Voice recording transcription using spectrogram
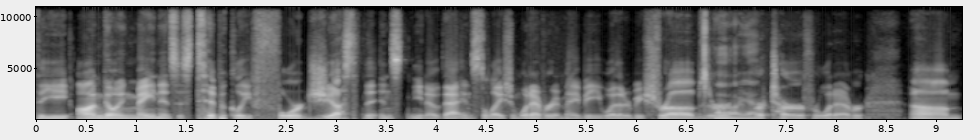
the ongoing maintenance is typically for just the ins- you know that installation, whatever it may be, whether it be shrubs or, Oh, yeah. or turf or whatever. Um,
